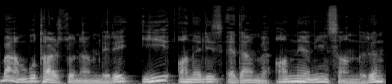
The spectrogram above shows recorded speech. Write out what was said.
ben bu tarz dönemleri iyi analiz eden ve anlayan insanların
